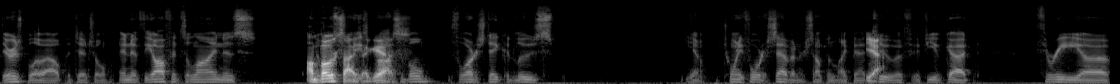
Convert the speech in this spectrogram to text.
there is blowout potential, and if the offensive line is on both sides, I guess. Possible, Florida State could lose, you know, twenty-four to seven or something like that Yeah. too. If if you've got three, uh,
